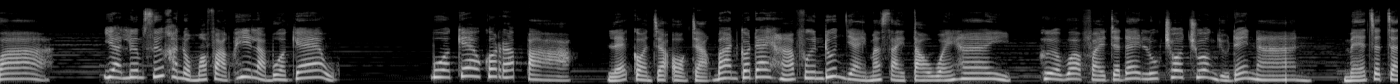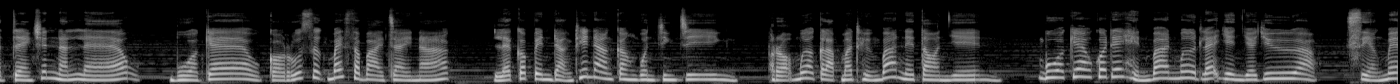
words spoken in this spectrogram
ว่า อย่าลืมซื้อขนมมาฝากพี่ล่ะบัวแก้ว บัวแก้วก็รับปาก และก่อนจะออกจากบ้านก็ได้หาฟืนดุ้นใหญ่มาใส่เตาไว้ให้ เพื่อว่าไฟจะได้ลุกโชดช่วงอยู่ได้นาน แม้จะจัดแจงเช่นนั้นแล้ว บัวแก้วก็รู้สึกไม่สบายใจนัก และก็เป็นดังที่นางกังวลจริง ๆ เพราะเมื่อกลับมาถึงบ้านในตอนเย็น บัวแก้วก็ได้เห็นบ้านมืดและเย็นเยือกเสียงแม่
